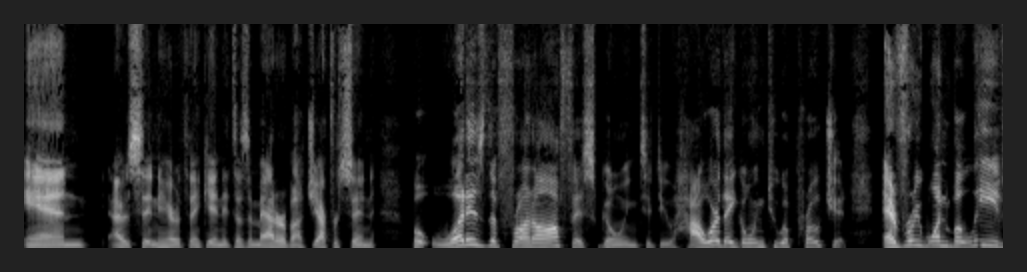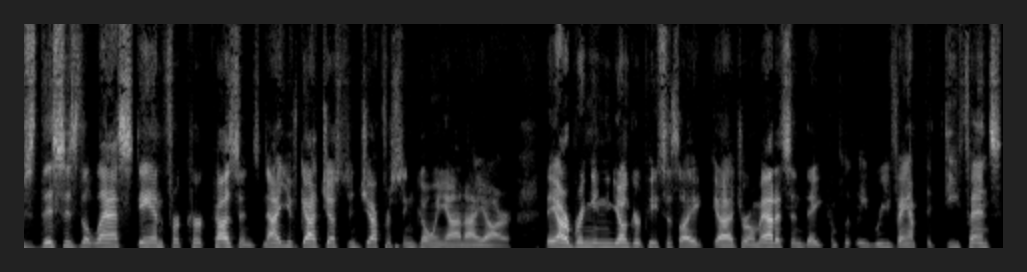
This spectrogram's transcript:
And I was sitting here thinking it doesn't matter about Jefferson, but what is the front office going to do? How are they going to approach it? Everyone believes this is the last stand for Kirk Cousins. Now you've got Justin Jefferson going on IR. They are bringing younger pieces like uh, Jerome Addison. They completely revamped the defense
